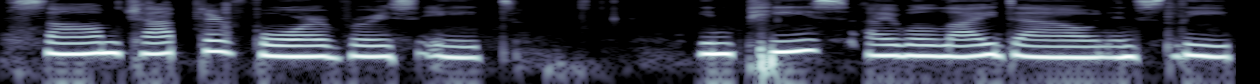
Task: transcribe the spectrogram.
Psalm chapter 4, verse 8 In peace I will lie down and sleep,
